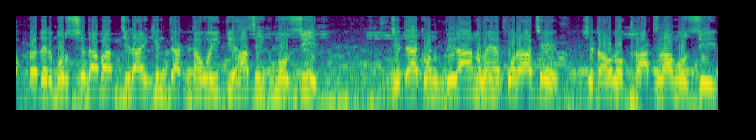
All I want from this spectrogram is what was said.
আপনাদের মুর্শিদাবাদ জেলায় কিন্তু একটা ঐতিহাসিক মসজিদ, যেটা এখন বিরান হয়ে পড়ে আছে, সেটা হলো কাঠরা মসজিদ।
